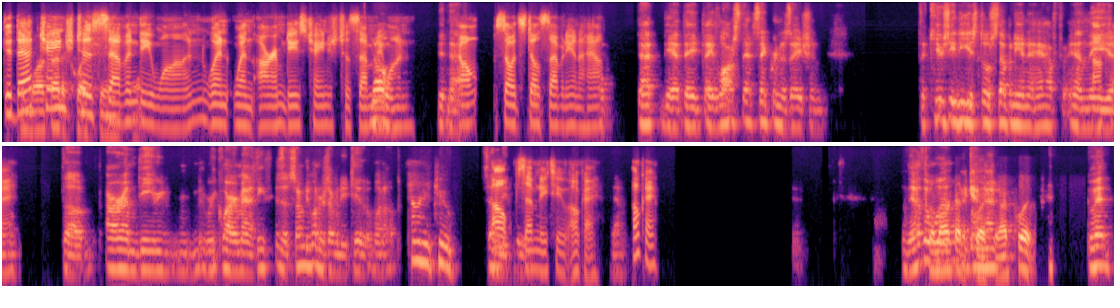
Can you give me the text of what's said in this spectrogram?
Did that Mark, I had a change to question. seventy-one when, when RMDs changed to seventy-one? Did not, No, so it's still 70 and a half. that, yeah, they, they lost that synchronization. The QCD is still 70 and a half and the, uh, Okay. the RMD requirement, I think, is it seventy-one or seventy-two? It went up. Seventy-two. Oh, 72. 72, okay. Yeah. Okay, The other So Mark, I one, had a again, question. that- I put, go ahead.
